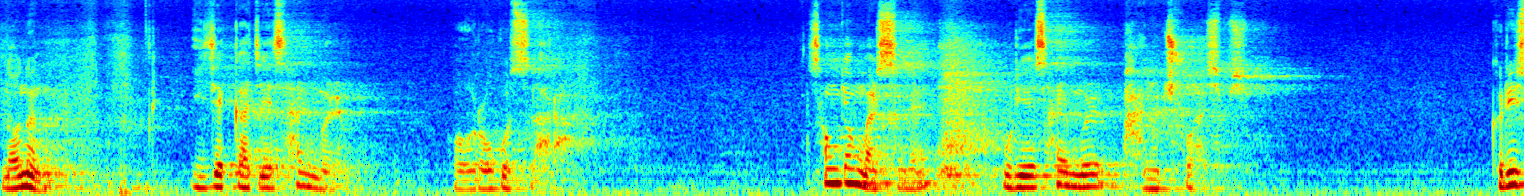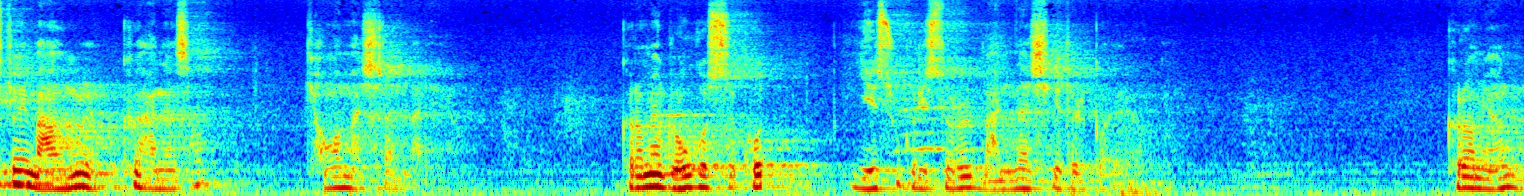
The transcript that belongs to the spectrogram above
너는 이제까지의 삶을 로고스 하라. 성경 말씀에 우리의 삶을 반추하십시오. 그리스도의 마음을 그 안에서 경험하시란 말이에요. 그러면 로고스 곧 예수 그리스도를 만나시게 될 거예요. 그러면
